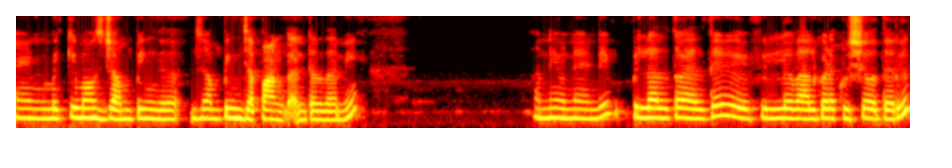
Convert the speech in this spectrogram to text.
And Mickey Mouse jumping jumping jumping అంటారు దాన్ని. అన్నీ ఉన్నాయండి. పిల్లలతో వెళ్తే ఫుల్ వాళ్ళు కూడా ఖుషి అవుతారు.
